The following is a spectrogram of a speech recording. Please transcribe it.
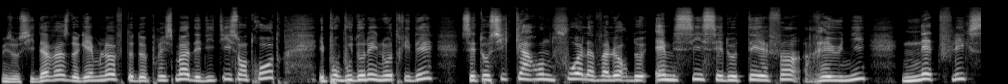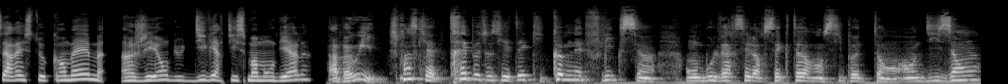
mais aussi d'Avas, de Gameloft, de Prisma, d'Editis, entre autres. Et pour vous donner une autre idée, c'est aussi 40 fois la valeur de M6 et de TF1 réunis. Netflix, ça reste quand même un géant du divertissement mondial Ah bah oui, je pense qu'il y a très peu de sociétés qui, comme Netflix, ont bouleversé leur secteur en si peu de temps. En dix ans,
